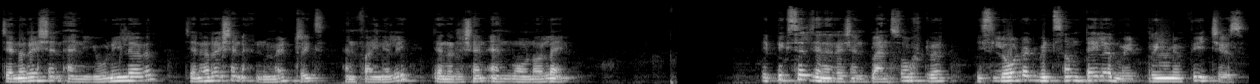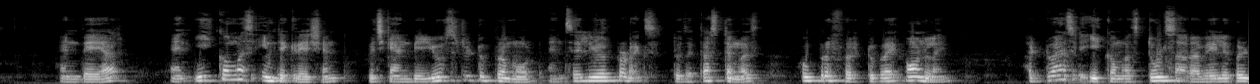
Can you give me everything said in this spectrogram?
generation and unilevel, generation and matrix, and finally generation and monoline. Epixel generation plan software is loaded with some tailor-made premium features and they are an e-commerce integration which can be used to promote and sell your products to the customers who prefer to buy online. Advanced e-commerce tools are available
